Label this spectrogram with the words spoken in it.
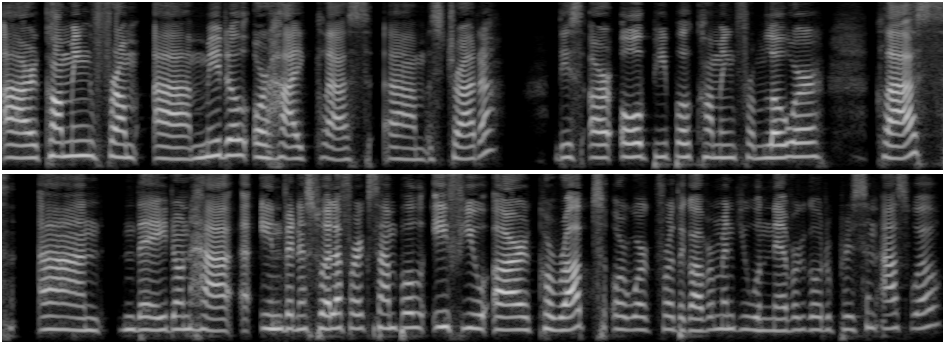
are coming from a middle or high class um, strata. These are all people coming from lower class and they don't have, in Venezuela, for example, if you are corrupt or work for the government, you will never go to prison as well.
